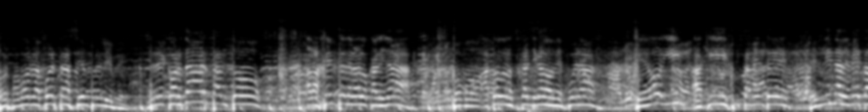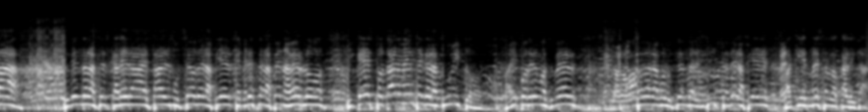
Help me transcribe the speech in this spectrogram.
Por favor, la puerta siempre libre. Recordar tanto a la gente de la localidad como a todos los que han llegado de fuera que hoy, aquí justamente en línea de meta, subiendo las escaleras, está el Museo de la Piel, que merece la pena verlo y que es totalmente gratuito. Ahí podremos ver toda la evolución de la industria de la piel aquí en nuestra localidad.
